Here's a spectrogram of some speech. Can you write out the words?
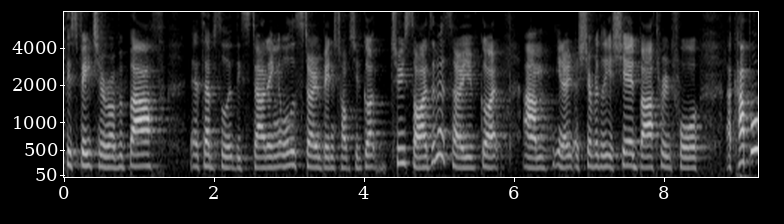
this feature of a bath, it's absolutely stunning. All the stone bench tops, you've got two sides of it. So you've got, um, you know, a, a shared bathroom for a couple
